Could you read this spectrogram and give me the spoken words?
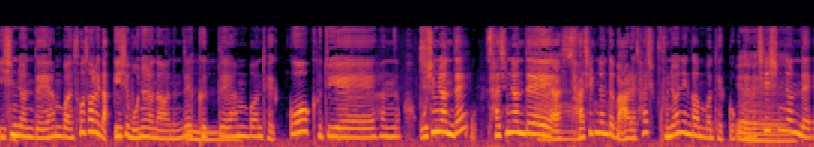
20년대에 한 번 소설이 25년에 나왔는데 음. 그때 한 번 됐고 그 뒤에 한 50년대, 40년대, 아. 40년대 말에 49년인가 한 번 됐고 그다음에 예. 70년대,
